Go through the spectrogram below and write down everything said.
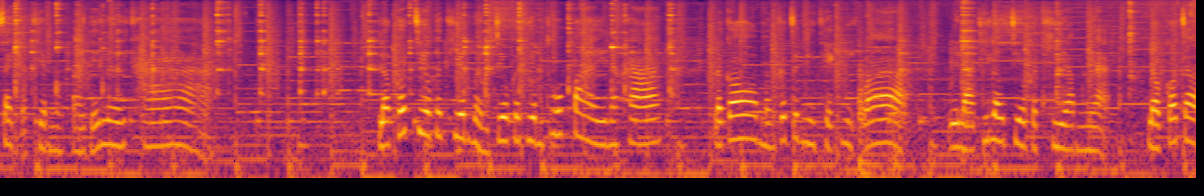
ใส่กระเทียมลงไปได้เลยค่ะ แล้วก็เจียวกระเทียมเหมือนเจียวกระเทียมทั่วไปนะคะ แล้วก็มันก็จะมีเทคนิคว่า เวลาที่เราเจียวกระเทียมเนี่ย เราก็จะ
